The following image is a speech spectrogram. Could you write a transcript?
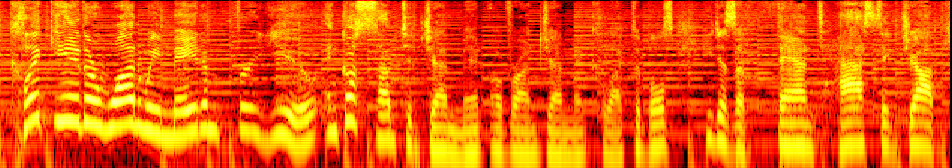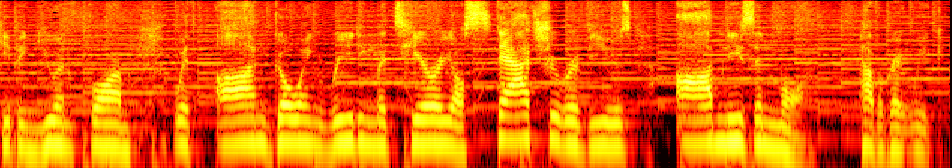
Click either one, we made them for you. And go sub to Gem Mint over on Gem Mint Collectibles. He does a fantastic job keeping you informed with ongoing reading material, statue reviews, omnis, and more. Have a great week.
